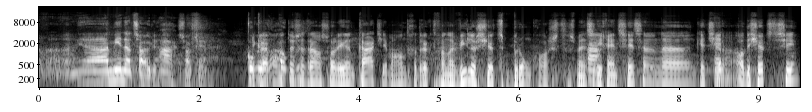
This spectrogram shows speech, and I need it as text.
Uh, ja, meer naar het zuiden, ah. zou ik zeggen. Kom ik krijg ondertussen trouwens sorry, een kaartje in mijn hand gedrukt van een wielershirts Bronkhorst. Dus mensen ah. die geïnteresseerd zijn uh, een keertje en, al die shirts te zien.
